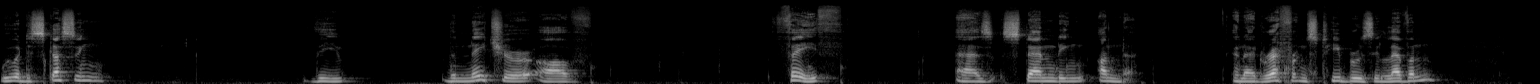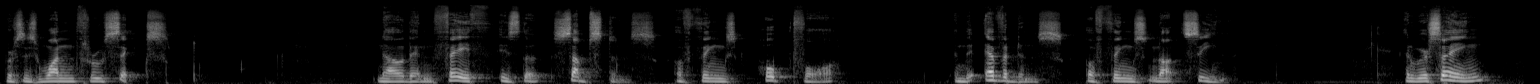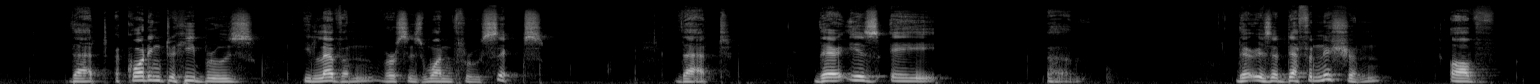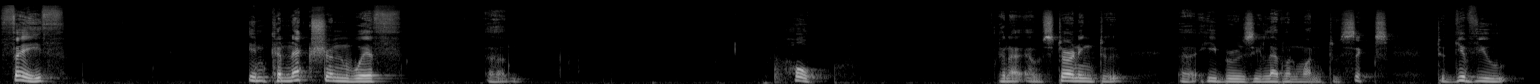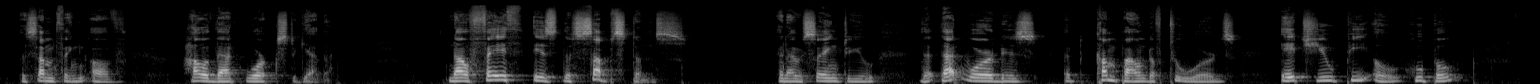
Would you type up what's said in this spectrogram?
we were discussing the, the nature of faith as standing under. And I'd referenced Hebrews 11, verses 1 through 6. Now, then, faith is the substance of things hoped for and the evidence of things not seen. And we're saying that according to Hebrews 11, verses 1 through 6, that there is a um, there is a definition of faith in connection with um, hope. And I, I, was turning to uh, Hebrews 11 1 to 6 to give you something of how that works together. Now, faith is the substance. And I was saying to you that that word is a compound of two words H U P O, hupo,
